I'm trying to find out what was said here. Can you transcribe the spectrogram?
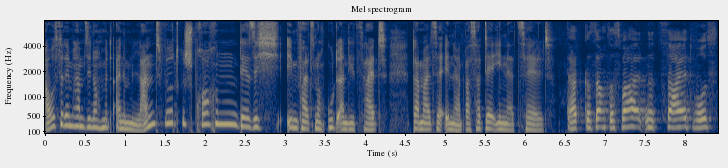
Außerdem haben Sie noch mit einem Landwirt gesprochen, der sich ebenfalls noch gut an die Zeit damals erinnert. Was hat der Ihnen erzählt? Der hat gesagt, das war halt eine Zeit, wo es,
